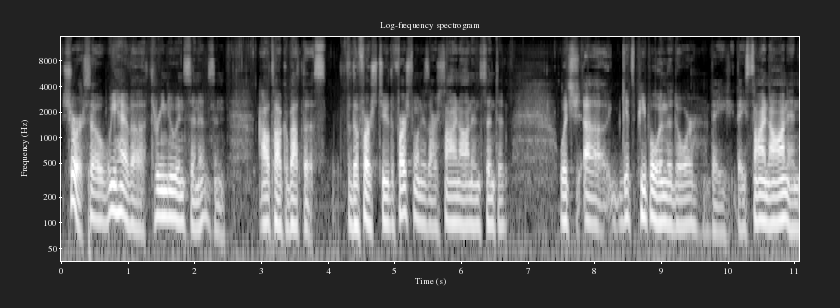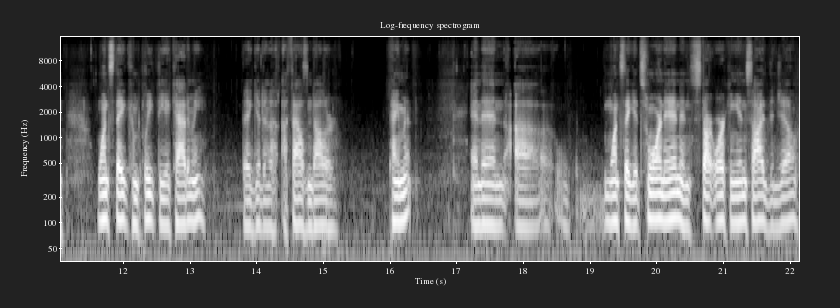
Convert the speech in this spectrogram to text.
Sure. So we have uh, three new incentives, and I'll talk about the, the first two. The first one is our sign on incentive, which uh, gets people in the door. They, they sign on, and once they complete the academy, they get a $1,000 payment. And then uh, once they get sworn in and start working inside the jail,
